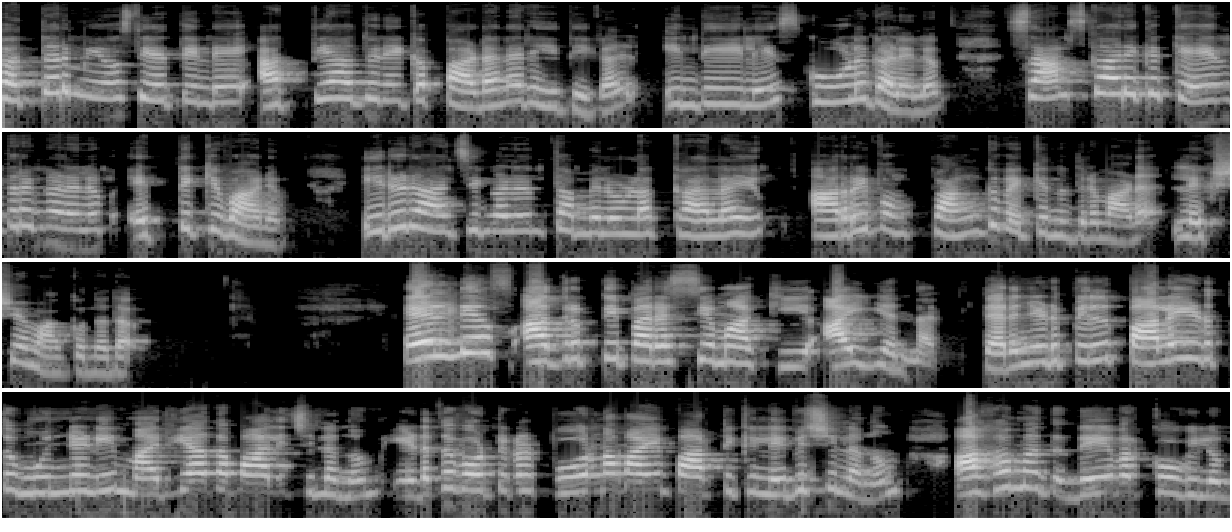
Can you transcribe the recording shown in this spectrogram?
ഖത്തർ മ്യൂസിയത്തിന്റെ അത്യാധുനിക പഠന രീതികൾ ഇന്ത്യയിലെ സ്കൂളുകളിലും സാംസ്കാരിക കേന്ദ്രങ്ങളിലും എത്തിക്കുവാനും ഇരു രാജ്യങ്ങളും തമ്മിലുള്ള കലയും അറിവും പങ്കുവെക്കുന്നതിനുമാണ് ലക്ഷ്യമാക്കുന്നത്. എൽ ഡി എഫ് അതൃപ്തി പരസ്യമാക്കി ഐ എൻ എൽ. തെരഞ്ഞെടുപ്പിൽ പലയിടത്തും മുന്നണി മര്യാദ പാലിച്ചില്ലെന്നും ഇടത് വോട്ടുകൾ പൂർണമായും പാർട്ടിക്ക് ലഭിച്ചില്ലെന്നും അഹമ്മദ് ദേവർകോവിലും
